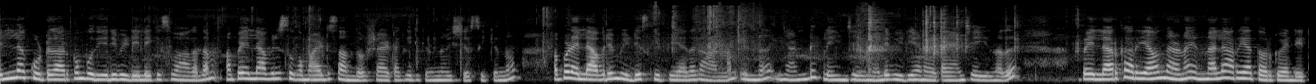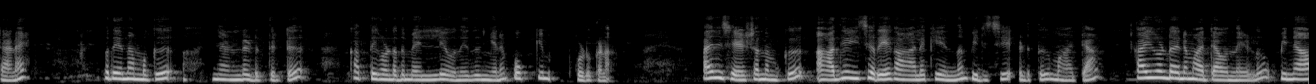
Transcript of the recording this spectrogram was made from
എല്ലാ കൂട്ടുകാർക്കും പുതിയൊരു വീഡിയോയിലേക്ക് സ്വാഗതം. അപ്പോൾ എല്ലാവരും സുഖമായിട്ട് സന്തോഷമായിട്ടൊക്കെ ഇരിക്കുന്നു വിശ്വസിക്കുന്നു. അപ്പോൾ എല്ലാവരും വീഡിയോ സ്കിപ്പ് ചെയ്യാതെ കാണണം. ഇന്ന് ഞണ്ട് ക്ലീൻ ചെയ്യുന്നതിന്റെ വീഡിയോ ആണ് കേട്ടോ ഞാൻ ചെയ്യുന്നത്. അപ്പോൾ എല്ലാവർക്കും അറിയാവുന്നതാണ്. എന്നാലും അറിയാത്തവർക്ക് വേണ്ടിയിട്ടാണേ. അപ്പോൾ ഇതേ നമുക്ക് ഞണ്ടെടുത്തിട്ട് കത്തി കൊണ്ടത് മെല്ലെ ഒന്ന് ഇതിങ്ങനെ പൊക്കി കൊടുക്കണം. അതിനുശേഷം നമുക്ക് ആദ്യം ഈ ചെറിയ കാലൊക്കെ ഒന്ന് പിരിച്ച് എടുത്ത് മാറ്റാം. കൈ കൊണ്ട് തന്നെ മാറ്റാവുന്നേ ഉള്ളൂ. പിന്നെ ആ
